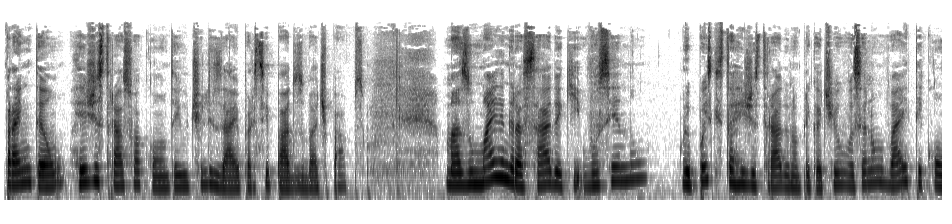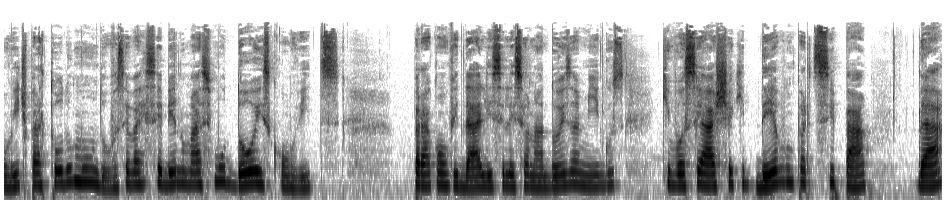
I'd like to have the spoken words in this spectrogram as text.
para então registrar sua conta e utilizar e participar dos bate-papos. Mas o mais engraçado é que você não depois que está registrado no aplicativo, você não vai ter convite para todo mundo. Você vai receber no máximo dois convites para convidar e selecionar dois amigos que você acha que devam participar da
